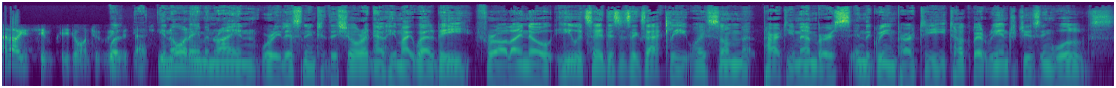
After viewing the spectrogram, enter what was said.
and I simply don't agree Well, with that. you know what, Eamon Ryan, were he listening to this show right now, he might well be, for all I know. He would say this is exactly why some party members in the Green Party talk about reintroducing wolves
